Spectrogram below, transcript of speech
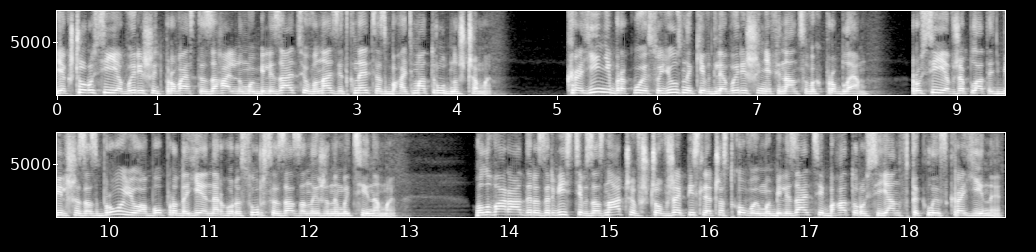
Якщо Росія вирішить провести загальну мобілізацію, вона зіткнеться з багатьма труднощами. Країні бракує союзників для вирішення фінансових проблем. Росія вже платить більше за зброю або продає енергоресурси за заниженими цінами. Голова ради резервістів зазначив, що вже після часткової мобілізації багато росіян втекли з країни.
